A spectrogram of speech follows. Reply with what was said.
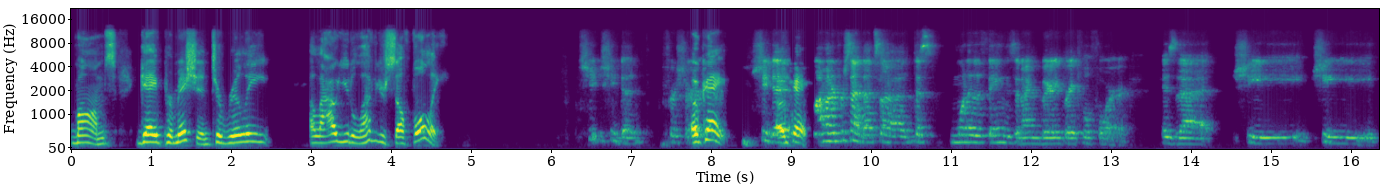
moms gave permission to really allow you to love yourself fully. She she did for sure. Okay. She did. Okay. 100%. That's uh that's one of the things that I'm very grateful for is that she she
